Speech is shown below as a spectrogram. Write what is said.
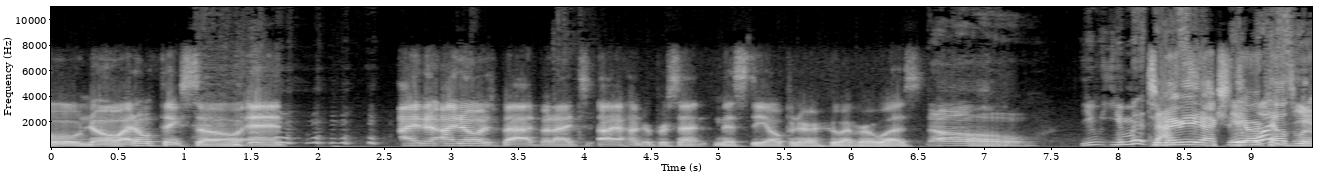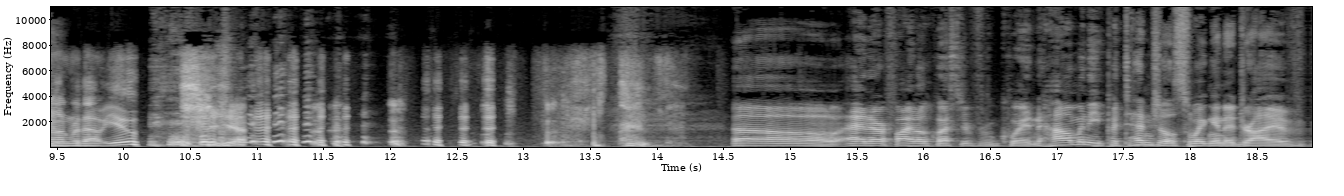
Oh no, I don't think so. And I kn- I know it's bad, but I I 100% missed the opener, whoever it was. Oh, you you missed. So maybe actually the it was Arkells went on without you. yeah. Oh, and our final question from Quinn: How many potential swing and a drive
